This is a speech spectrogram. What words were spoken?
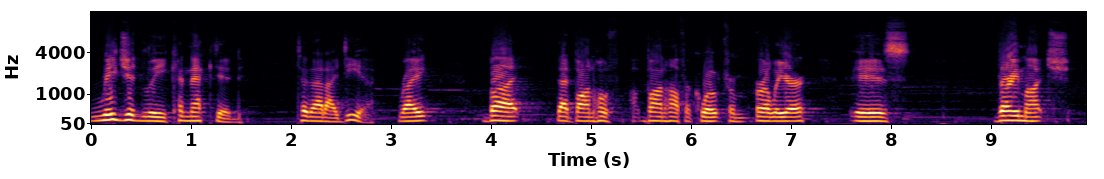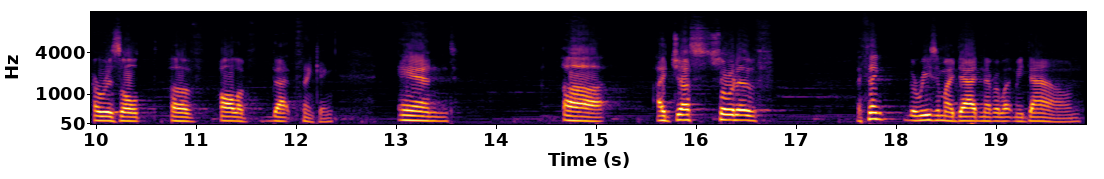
rigidly connected to that idea, right? But that Bonhoeffer, quote from earlier is very much a result of all of that thinking. And uh, I just sort of, I think the reason my dad never let me down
